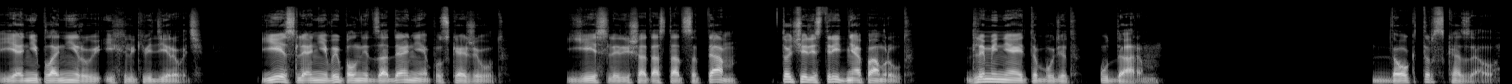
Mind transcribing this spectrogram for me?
Я не планирую их ликвидировать. Если они выполнят задание, пускай живут. Если решат остаться там, то через три дня помрут. Для меня это будет ударом. Доктор сказал.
